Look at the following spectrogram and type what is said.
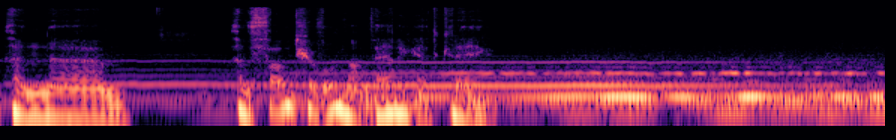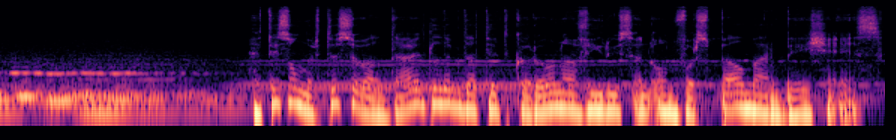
een, uh, een fout gevoel van veiligheid krijgen. Is ondertussen wel duidelijk dat dit coronavirus een onvoorspelbaar beestje is.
